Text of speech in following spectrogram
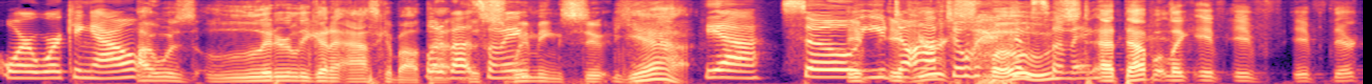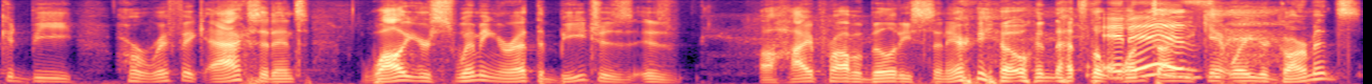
or working out I was literally gonna ask about What that. about the swimming? swimming suit. Yeah. yeah so if, you don't have to wear them exposed swimming at that point, like if if if there could be horrific accidents while you're swimming or at the beach is is a high probability scenario, and that's the It one time you can't wear your garments.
